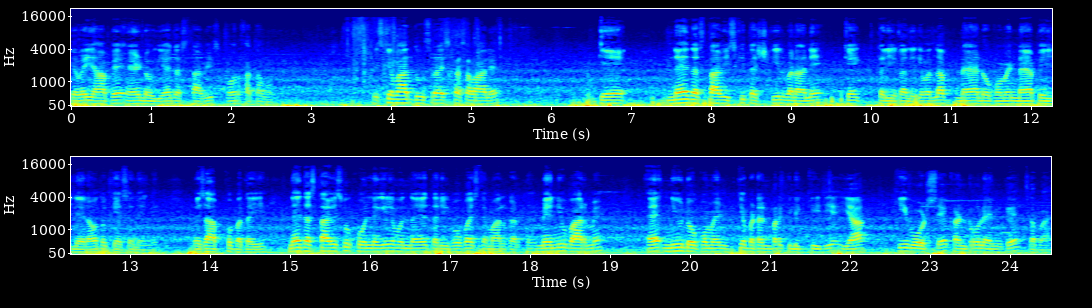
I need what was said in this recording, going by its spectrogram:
कि भाई यहाँ पे एंड हो गया है, दस्तावेज़ और ख़त्म हो इसके बाद दूसरा इसका सवाल है कि नए दस्तावेज़ की तश्कील बनाने के तरीका लिखे मतलब नया डॉक्यूमेंट नया पेज लेना हो तो कैसे लेंगे? वैसे आपको पता ही है, नए दस्तावेज़ को खोलने के लिए मुंदे तरीक़ों का इस्तेमाल करते हैं। मेन्यू बार में न्यू डॉक्यूमेंट के बटन पर क्लिक कीजिए या कीबोर्ड से कंट्रोल एन के दबाएँ।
